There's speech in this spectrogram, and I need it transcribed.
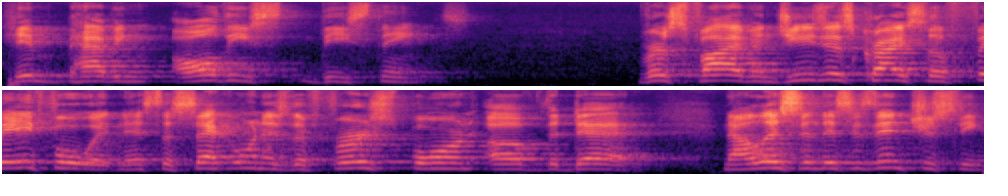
him having all these, these things. Verse 5 And Jesus Christ, the faithful witness. The second one is the firstborn of the dead. Now, listen, this is interesting.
